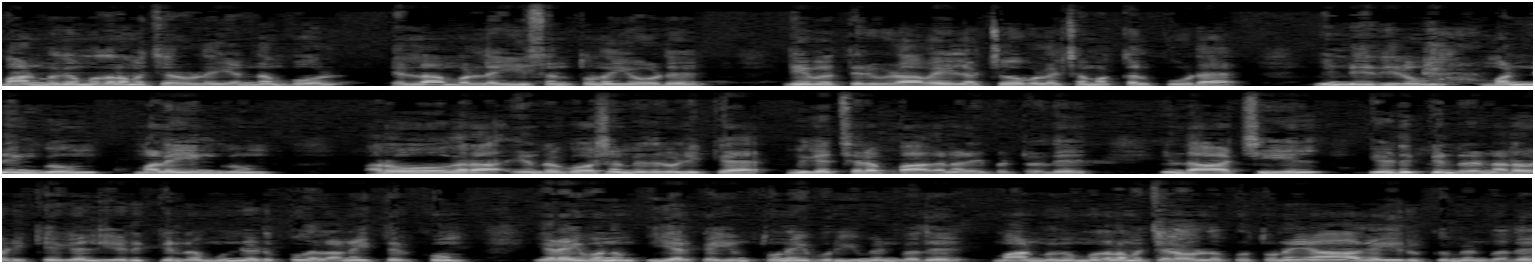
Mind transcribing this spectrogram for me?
மாண்புமிகு உள்ள எண்ணம் போல் எல்லாம் வல்ல ஈசன் துணையோடு தீப திருவிழாவை லட்சோப லட்சம் மக்கள் கூட விண்ணெதிரும் மண்ணெங்கும் மலையெங்கும் அரோகரா என்ற கோஷம் எதிரொலிக்க மிகச் சிறப்பாக நடைபெற்றது. இந்த ஆட்சியில் எடுக்கின்ற நடவடிக்கைகள் எடுக்கின்ற முன்னெடுப்புகள் அனைத்திற்கும் இறைவனும் இயற்கையும் துணை புரியும் என்பது மாண்புமிகு முதலமைச்சர் அவர்களுக்கு துணையாக இருக்கும் என்பது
